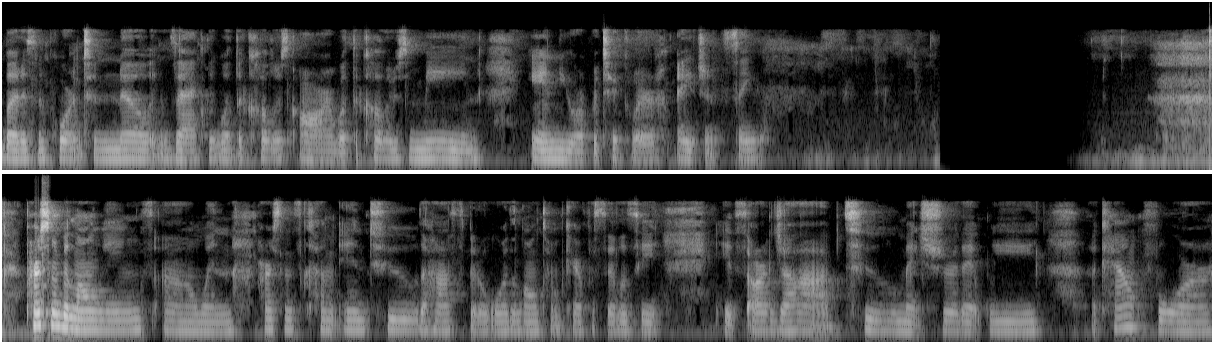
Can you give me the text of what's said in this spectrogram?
but it's important to know exactly what the colors are, what the colors mean in your particular agency. Personal belongings, uh, when persons come into the hospital or the long-term care facility, it's our job to make sure that we account for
